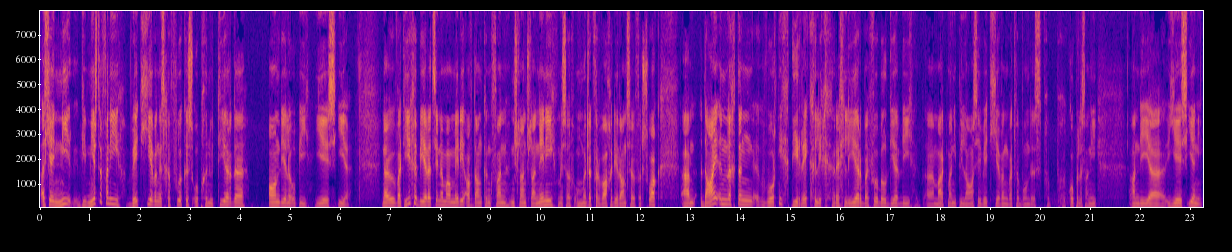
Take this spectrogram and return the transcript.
as jy nie die meeste van die wetgewing is gefokus op genoteerde aandele op die JSE. Nou wat hier gebeur het sê nou maar met die afdanking van Nshlanhlaneni, mens sou onmiddellik verwag dat die rand sou verswak. Ehm um, daai inligting word nie direk gereguleer byvoorbeeld deur die uh, markmanipulasie wetgewing wat verbonde is gekoppel is aan die aan die uh, JSE nie.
